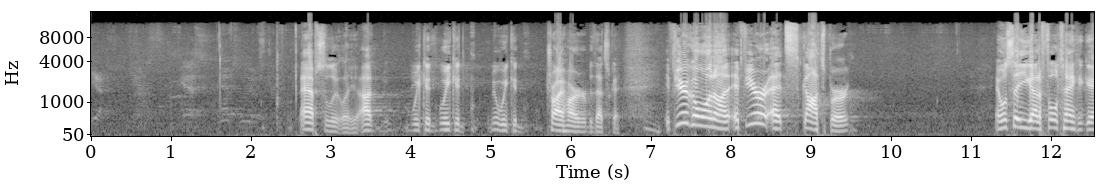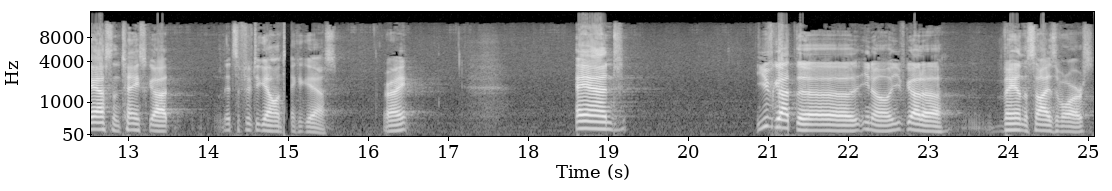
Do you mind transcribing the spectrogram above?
Yes, absolutely. I, we could we could we could try harder, but that's okay. If you're going on, if you're at Scottsburg, and we'll say you got a full tank of gas, and the tank's got it's a 50 gallon tank of gas, right? And you've got the, you know, you've got a van the size of ours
